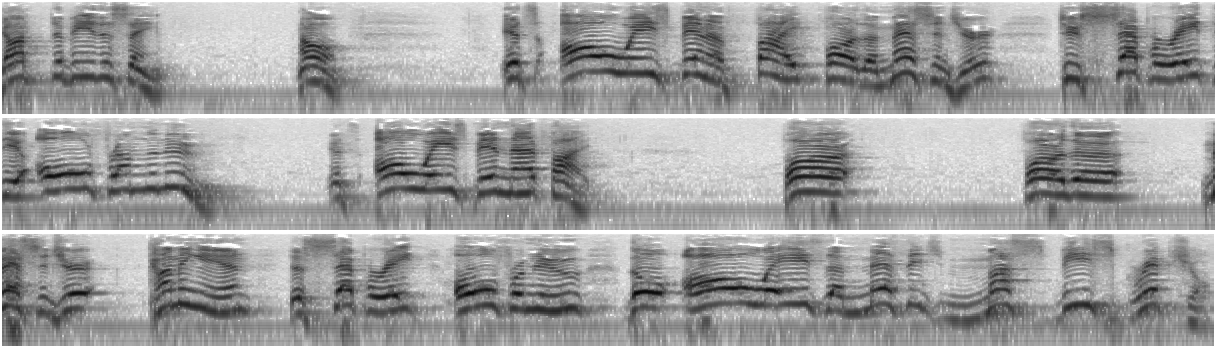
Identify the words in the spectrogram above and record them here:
Got to be the same. No. It's always been a fight for the messenger to separate the old from the new. It's always been that fight. For for the messenger coming in to separate old from new, though always the message must be scriptural.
